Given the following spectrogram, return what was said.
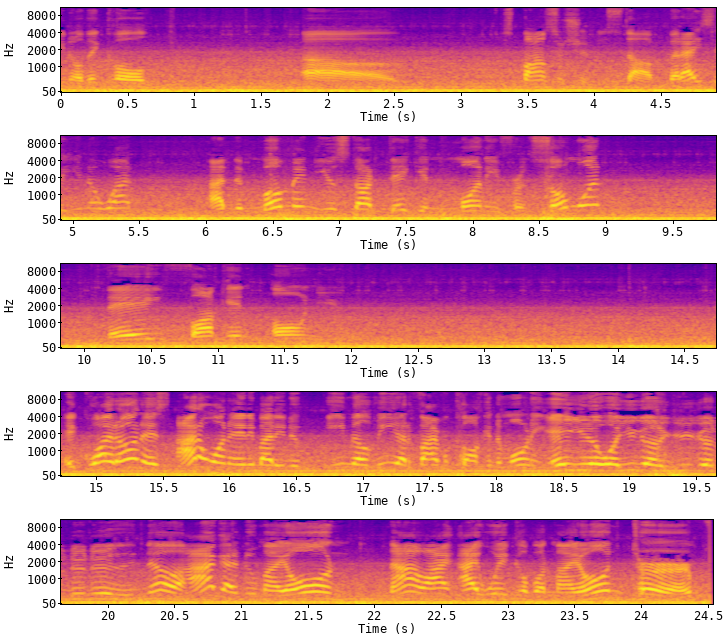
you know, they call uh, sponsorship and stuff. But I say, you know what? At the moment you start taking money from someone, they fucking own you. And quite honest, I don't want anybody to email me at five o'clock in the morning. Hey, you know what? You gotta, you gotta do this. No, I gotta do my own. Now I, I wake up on my own terms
